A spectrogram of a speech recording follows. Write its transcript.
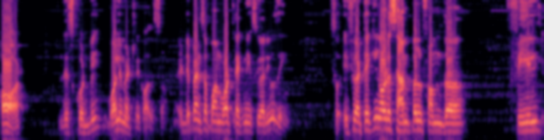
or this could be volumetric also. It depends upon what techniques you are using. So, if you are taking out a sample from the field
